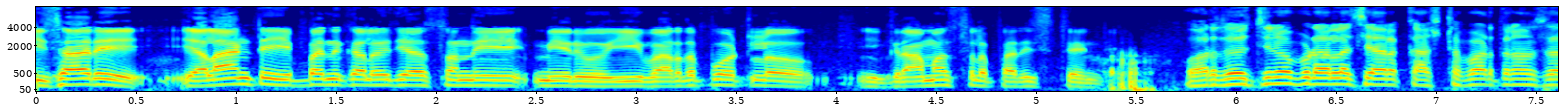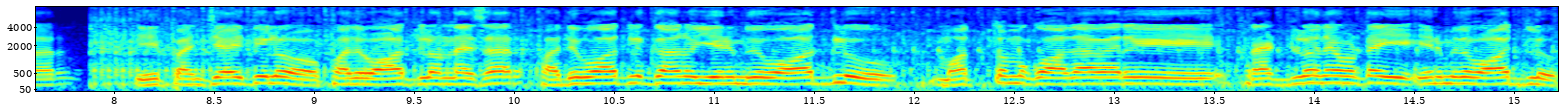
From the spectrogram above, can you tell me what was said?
ఈసారి ఎలాంటి ఇబ్బంది కలుగజేస్తుంది? మీరు ఈ వరద పోటులో ఈ గ్రామస్తుల పరిస్థితి ఏంటి? వరద వచ్చిన అలా చాలా కష్టపడుతున్నాం సార్. ఈ పంచాయతీలో పది వార్డులు ఉన్నాయి సార్. పది వార్డులకు గాను ఎనిమిది వార్డులు మొత్తం గోదావరి ఫ్రెడ్లోనే ఉంటాయి ఎనిమిది వార్డులు.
